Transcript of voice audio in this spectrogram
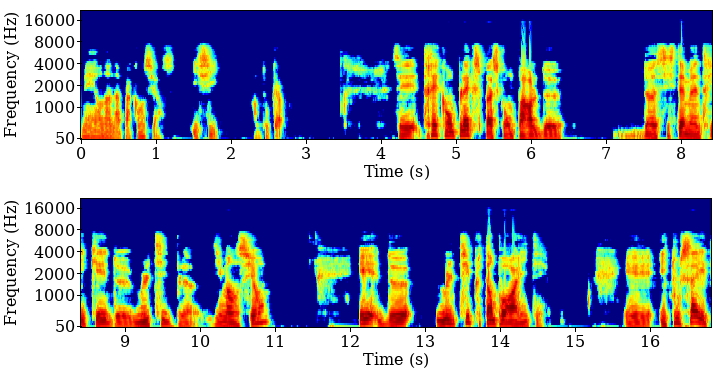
Mais on n'en a pas conscience, ici, en tout cas. C'est très complexe parce qu'on parle de d'un système intriqué de multiples dimensions et de multiples temporalités. Et, tout ça est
